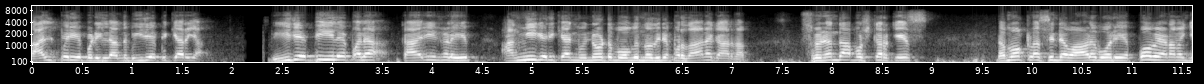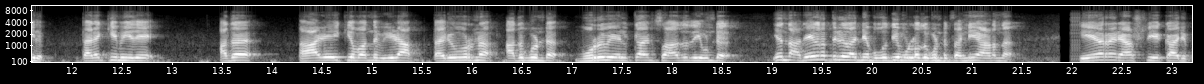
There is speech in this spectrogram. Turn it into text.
താല്പര്യപ്പെടില്ല എന്ന് ബി ജെ പിക്ക് അറിയാം. ബി ജെ പിയിലെ പല കാര്യങ്ങളെയും അംഗീകരിക്കാൻ മുന്നോട്ട് പോകുന്നതിന് പ്രധാന കാരണം സുനന്ദ പുഷ്കർ കേസ് ഡെമോക്രസിന്റെ വാൾ പോലെ എപ്പോ വേണമെങ്കിലും തലയ്ക്ക് മീതെ അത് താഴേക്ക് വന്ന് വീഴാം തരൂറിന് അതുകൊണ്ട് മുറിവേൽക്കാൻ സാധ്യതയുണ്ട് എന്ന് അദ്ദേഹത്തിന് തന്നെ ബോധ്യമുള്ളത് കൊണ്ട് തന്നെയാണെന്ന് ഏറെ രാഷ്ട്രീയക്കാരും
